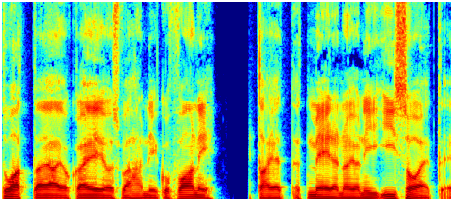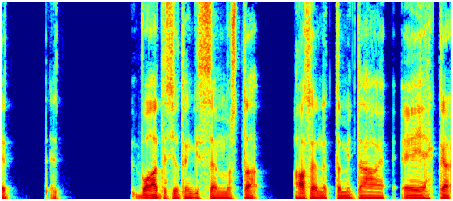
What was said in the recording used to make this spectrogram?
tuottajaa, joka ei olisi vähän niinku fani, tai että et meidän on jo niin iso, että et, et vaatisi jotenkin semmoista asennetta, mitä ei ehkä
